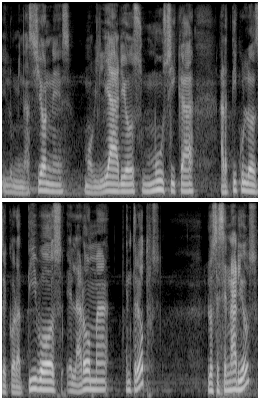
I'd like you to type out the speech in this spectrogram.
iluminaciones, mobiliarios, música, artículos decorativos, el aroma, entre otros. Los escenarios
